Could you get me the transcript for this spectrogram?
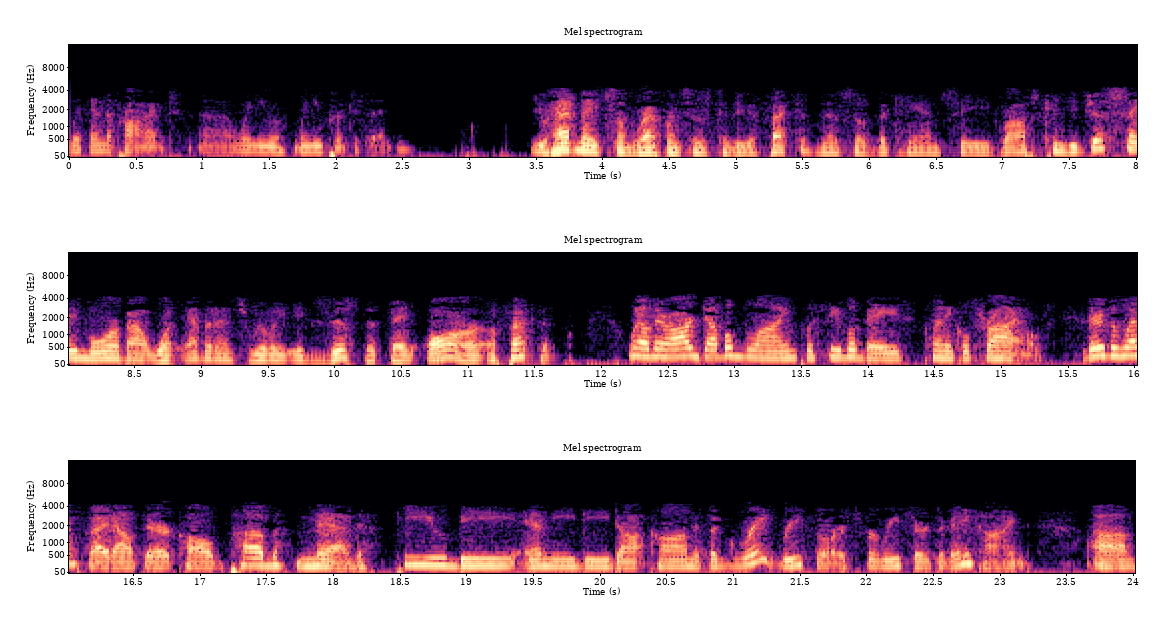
within the product uh, when you when you purchase it. You have made some references to the effectiveness of the Can-C drops. Can you just say more about what evidence really exists that they are effective? Well, there are double-blind, placebo-based clinical trials. There's a website out there called PubMed, P-U-B-M-E-D dot com. It's a great resource for research of any kind. Um,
